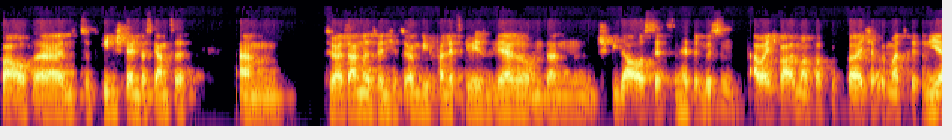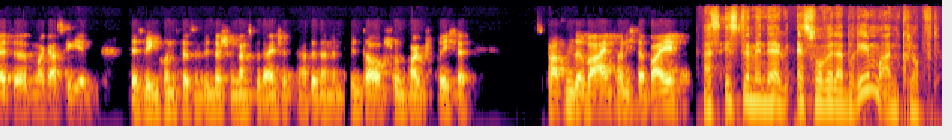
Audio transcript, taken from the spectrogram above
war auch äh, nicht zufriedenstellend, das Ganze. Ähm, es wäre was anderes, wenn ich jetzt irgendwie verletzt gewesen wäre und dann Spiele aussetzen hätte müssen. Aber ich war immer verfügbar, ich habe immer trainiert, äh, immer Gas gegeben. Deswegen konnte ich das im Winter schon ganz gut einschätzen. Hatte dann im Winter auch schon ein paar Gespräche. Das Passende war einfach nicht dabei. Was ist denn, wenn der SV Werder Bremen anklopft?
